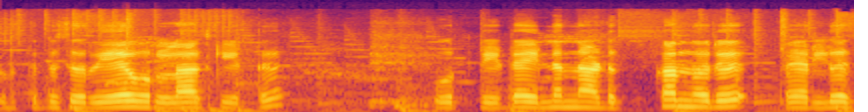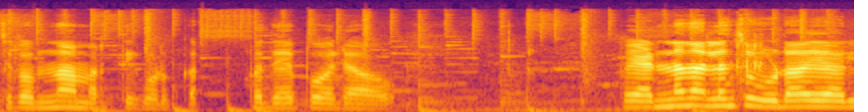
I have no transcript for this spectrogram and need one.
എടുത്തിട്ട് ചെറിയ ഉരുളാക്കിയിട്ട് ഉരുട്ടിയിട്ട് അതിന്റെ നടുക്കൊന്നൊരു വിരൽ വെച്ചിട്ട് ഒന്ന് അമർത്തി കൊടുക്കുക. അപ്പോൾ ഇതേപോലെ ആവും. അപ്പോൾ എണ്ണ നല്ല ചൂടായാൽ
